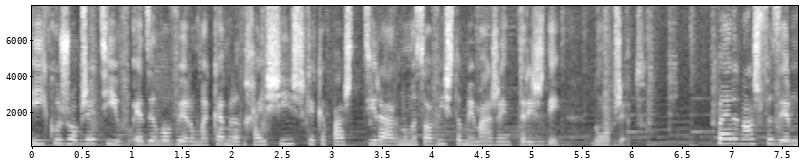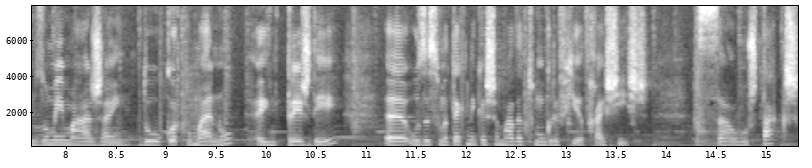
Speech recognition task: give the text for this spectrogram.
e cujo objetivo é desenvolver uma câmara de raio-x que é capaz de tirar numa só vista uma imagem 3D de um objeto. Para nós fazermos uma imagem do corpo humano em 3D, uh, usa-se uma técnica chamada tomografia de raio-x. São os taques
